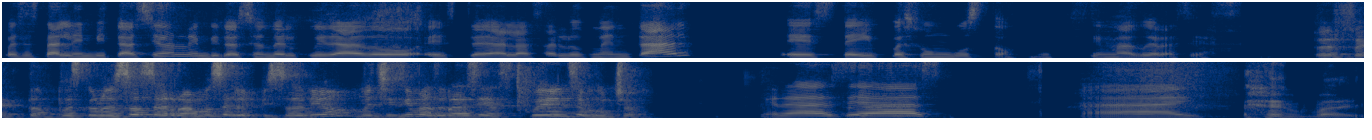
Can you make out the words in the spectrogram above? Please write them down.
pues está la invitación, la invitación del cuidado este, a la salud mental, este, y pues un gusto. Muchísimas gracias. Perfecto, pues con eso cerramos el episodio. Muchísimas gracias. Cuídense mucho. Gracias. Bye. Bye.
